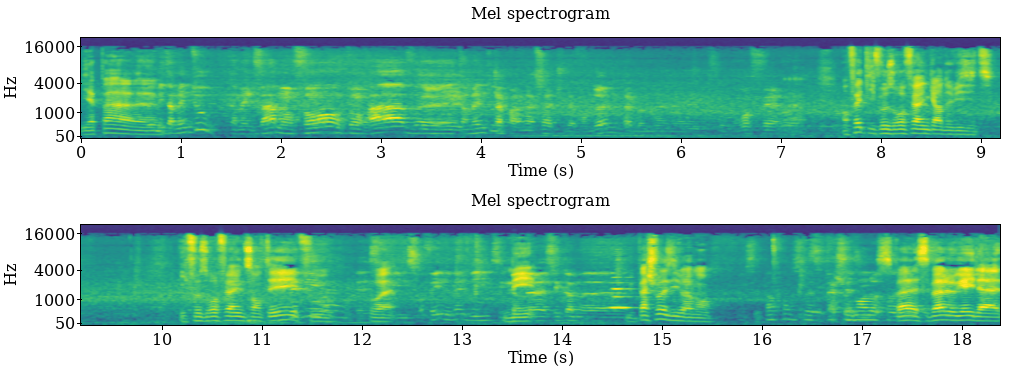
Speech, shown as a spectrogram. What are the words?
Il n'y a pas. euh, Oui, mais t'emmènes tout. T'emmènes femme, enfant, ton rave, euh, t'emmènes tout. T'as pas ça, tu l'abandonnes, t'abandonnes. Refaire. euh, En fait, il faut se refaire une carte de visite. Il faut se refaire une santé, il faut. Ouais. Il se refait une nouvelle vie. C'est Mais- comme, euh, c'est comme. euh, Mais pas choisi vraiment. C'est pas français, C'est c'est pas C'est le gars, il a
